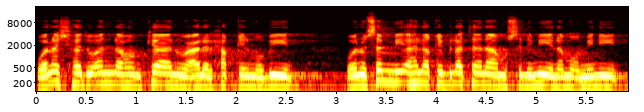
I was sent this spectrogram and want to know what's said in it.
ونشهد أنهم كانوا على الحق المبين ونسمي أهل قبلتنا مسلمين مؤمنين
